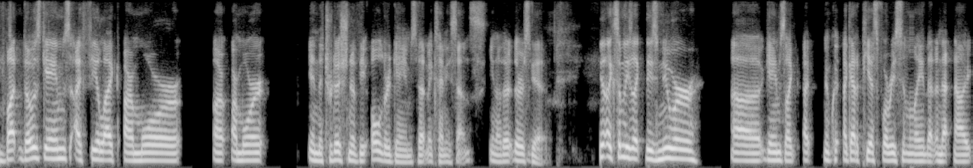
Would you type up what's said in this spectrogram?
but those games i feel like are more are, are more in the tradition of the older games if that makes any sense. You know there, there's yeah. you know, like some of these like these newer uh games like I, I got a ps4 recently that and that now I,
